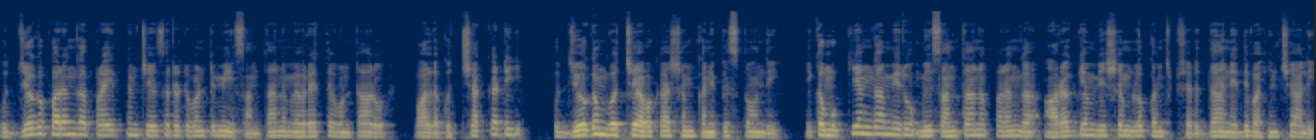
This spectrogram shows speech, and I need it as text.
ఉద్యోగపరంగా ప్రయత్నం చేసేటటువంటి మీ సంతానం ఎవరైతే ఉంటారో వాళ్ళకు చక్కటి ఉద్యోగం వచ్చే అవకాశం కనిపిస్తోంది. ఇక ముఖ్యంగా మీరు మీ సంతాన పరంగా ఆరోగ్యం విషయంలో కొంచెం శ్రద్ధ అనేది వహించాలి.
